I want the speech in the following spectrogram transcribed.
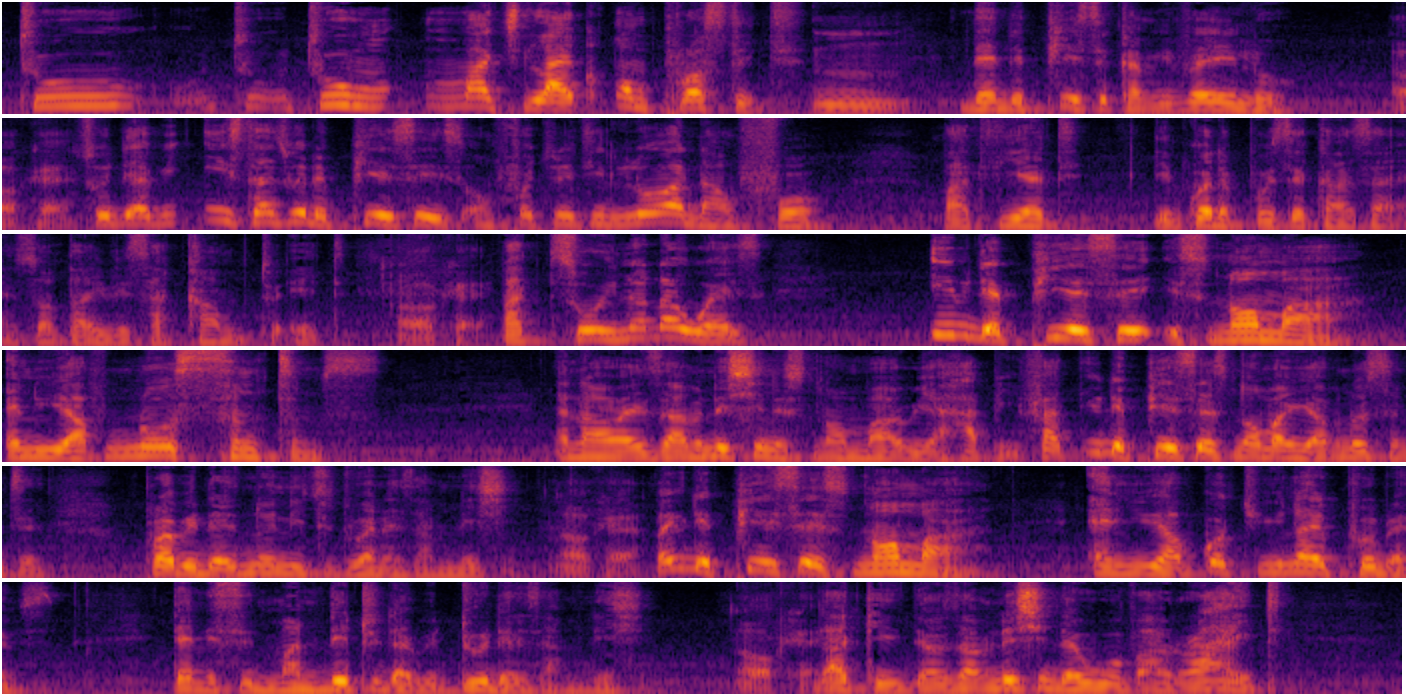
too too, too much like on prostate, Mm. then the PSA can be very low. Okay. So there have been instances where the PSA is unfortunately lower than four, but yet they've got a prostate cancer and sometimes even succumb to it. Okay. But so, in other words, if the PSA is normal and you have no symptoms, and our examination is normal, we are happy. In fact, if the PSA is normal, you have no symptoms, probably there's no need to do an examination. Okay. But if the PSA is normal and you have got urinary problems, then it's mandatory that we do the examination. Okay. That case, the examination then will override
